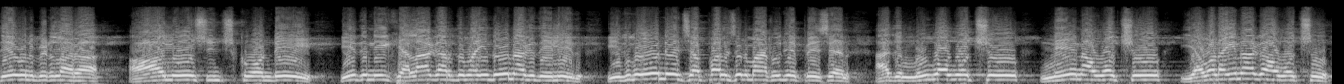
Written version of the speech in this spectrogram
దేవుని బిడలారా ఆలోచించుకోండి. ఇది నీకు ఎలాగ అర్థమైందో నాకు తెలియదు. ఇదిగో నేను చెప్పాల్సిన మాటలు చెప్పేశాను. అది నువ్వు అవ్వచ్చు నేను అవ్వచ్చు ఎవడైనా కావచ్చు.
